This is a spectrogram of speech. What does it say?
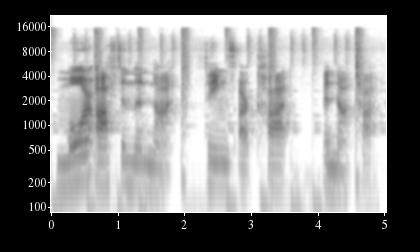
More often than not, things are caught and not taught.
